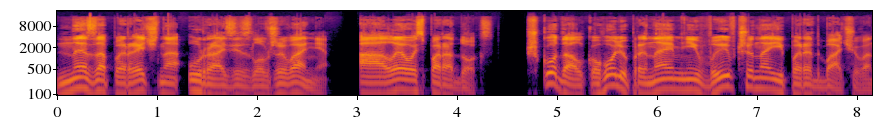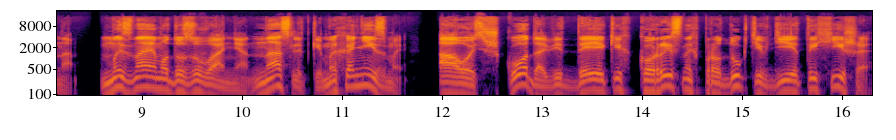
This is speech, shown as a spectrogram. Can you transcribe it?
незаперечна у разі зловживання. Але ось парадокс шкода алкоголю принаймні вивчена і передбачувана. Ми знаємо дозування, наслідки, механізми. А ось шкода від деяких корисних продуктів діє тихіше,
